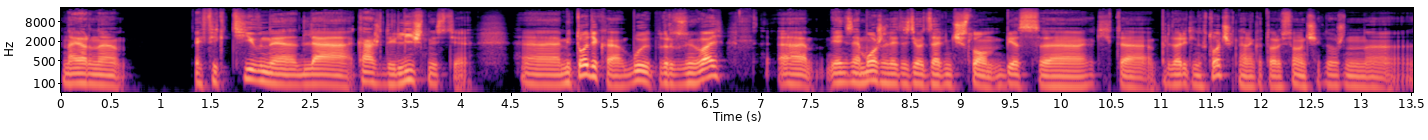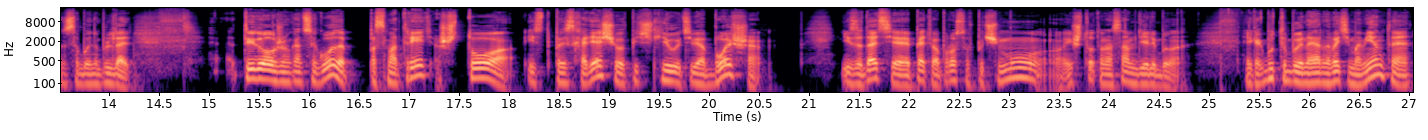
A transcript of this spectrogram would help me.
наверное, эффективная для каждой личности методика будет подразумевать, э, я не знаю, можно ли это сделать задним числом, без э, каких-то предварительных точек, наверное, которые все равно человек должен за собой наблюдать. Ты должен в конце года посмотреть, что из происходящего впечатлило тебя больше, и задать себе пять вопросов, почему и что-то на самом деле было. И как будто бы, наверное, в эти моменты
